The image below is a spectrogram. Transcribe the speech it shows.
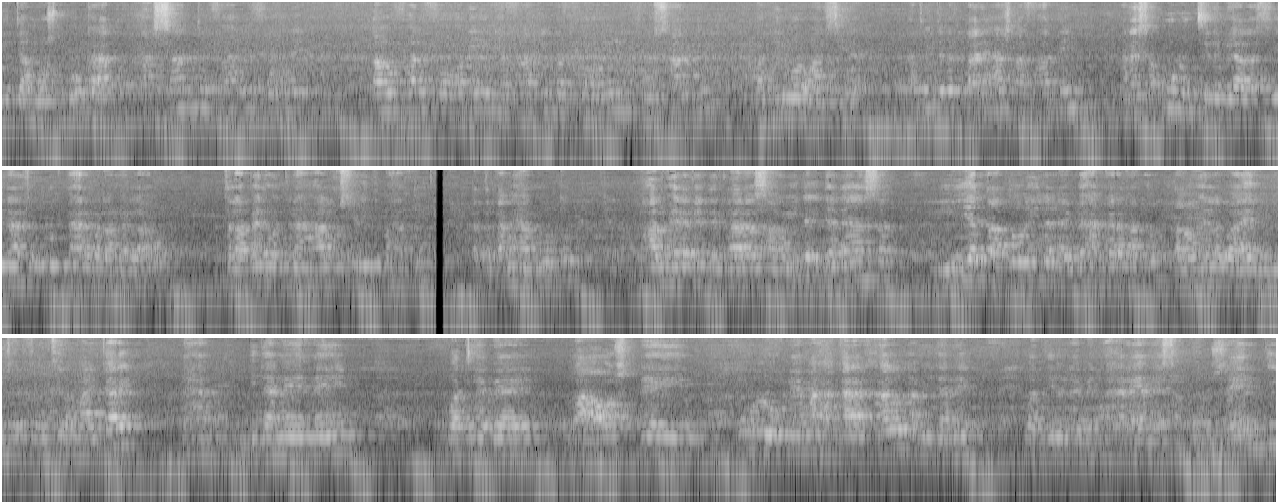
estamos buka a santo fali fori tau fali fori ya fati da fori fo santo pati mor wansira tapi kita tanya as na fati ana sa ulu kele biala sira sa ulu tar bala bela telah bela tina halo sira di mahatu atau kami hamutu hal hera ke deklarasi ida ida dansa lihat tato ida na be hakara tato tau hela ba ai minister fungsi la mai kari dan ida ne ne buat lebe laos de ulu ne ma hakara kalu na ida ne buat ida lebe taharea ne sa urgente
